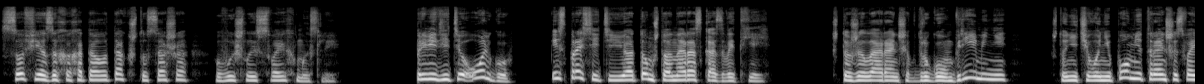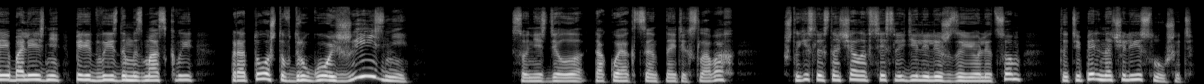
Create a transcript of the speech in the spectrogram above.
Софья захохотала так, что Саша вышла из своих мыслей. «Приведите Ольгу и спросите ее о том, что она рассказывает ей. Что жила раньше в другом времени, что ничего не помнит раньше своей болезни перед выездом из Москвы, про то, что в другой жизни... Соня сделала такой акцент на этих словах, что если сначала все следили лишь за ее лицом, то теперь начали и слушать.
